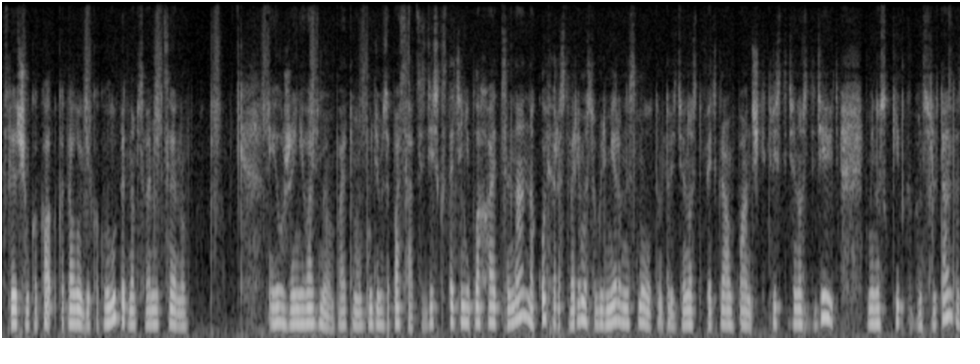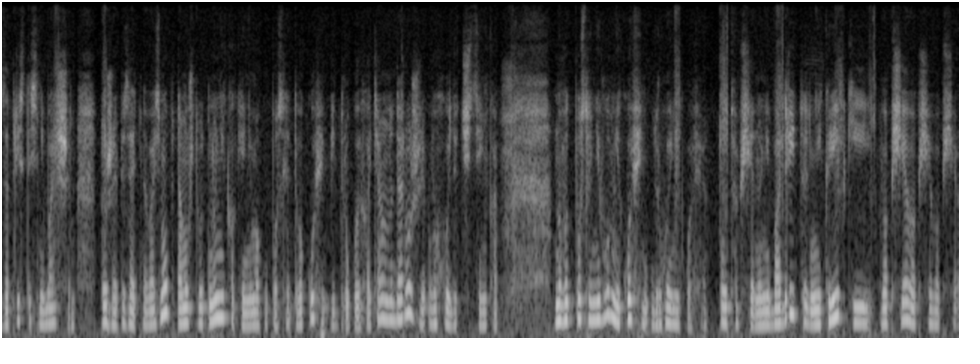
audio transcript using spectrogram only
в следующем каталоге, как вылупят нам с вами цену, и уже не возьмем, поэтому будем запасаться. Здесь, кстати, неплохая цена на кофе, растворимый сублимированный с молотом, то есть 95 грамм в баночке, 399, минус скидка консультанта за 300 с небольшим. Тоже обязательно возьму, потому что вот, ну, никак я не могу после этого кофе пить другой, хотя он и дороже выходит частенько. Но вот после него мне кофе, другой не кофе. Вот вообще, ну, не бодрит, не крепкий, вообще, вообще, вообще.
